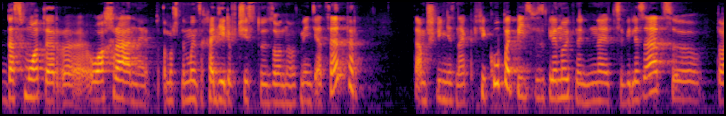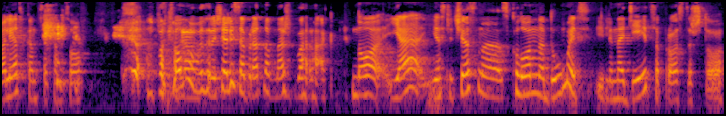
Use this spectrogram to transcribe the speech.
досмотр э, у охраны, потому что мы заходили в чистую зону в медиацентр, там шли, не знаю, кофейку попить, взглянуть на, на цивилизацию, туалет, в конце концов. а потом мы возвращались обратно в наш барак. Но я, если честно, склонна думать или надеяться просто, что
